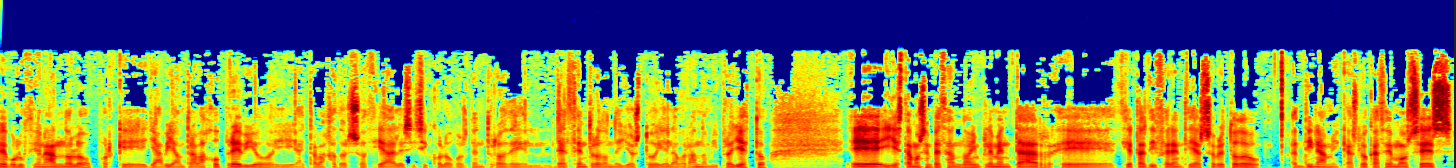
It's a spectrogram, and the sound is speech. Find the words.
evolucionándolo porque ya había un trabajo previo y hay trabajadores sociales y psicólogos dentro del del centro donde yo estoy elaborando mi proyecto. Eh, y estamos empezando a implementar eh, ciertas diferencias, sobre todo dinámicas. Lo que hacemos es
